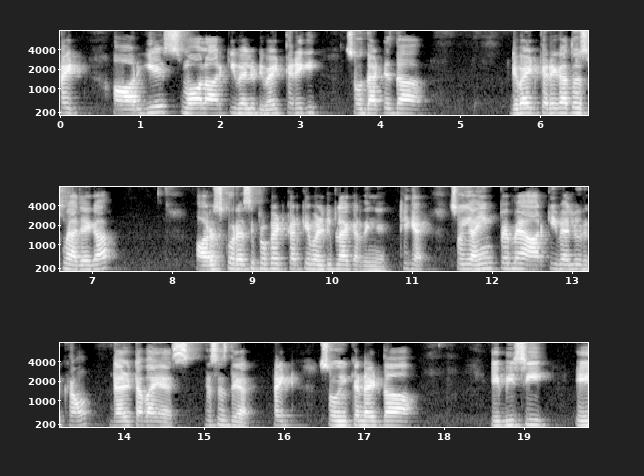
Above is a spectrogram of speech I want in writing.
right और ये स्मॉल आर की वैल्यू डिवाइड करेगी। So that is the divide करेगा तो इसमें आ जाएगा और इसको रेसिप्रोकेट करके मल्टीप्लाई कर देंगे। ठीक है? सो so, यहीं पे मैं आर की वैल्यू लिख रहा हूँ delta by S this is there right so you can write the A B C A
